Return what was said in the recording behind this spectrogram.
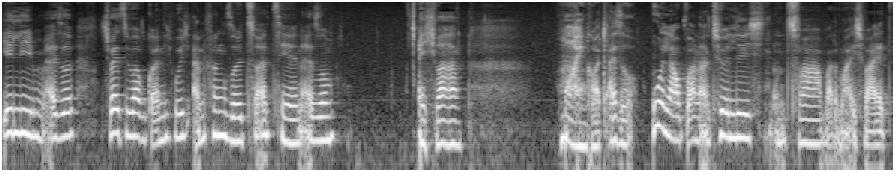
ihr Lieben, also ich weiß überhaupt gar nicht, wo ich anfangen soll zu erzählen. Also ich war, mein Gott, also Urlaub war natürlich, und zwar, warte mal, ich war jetzt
